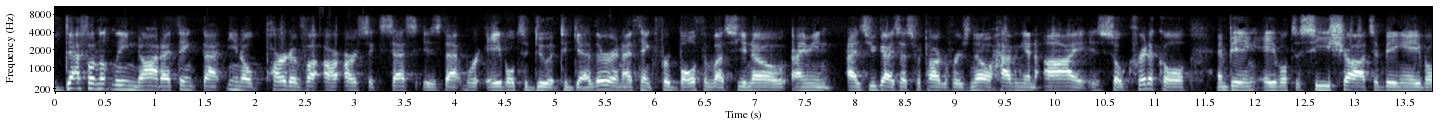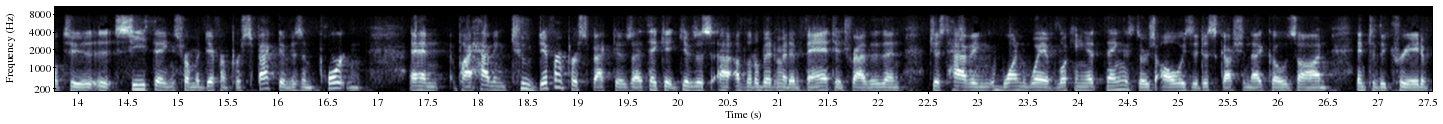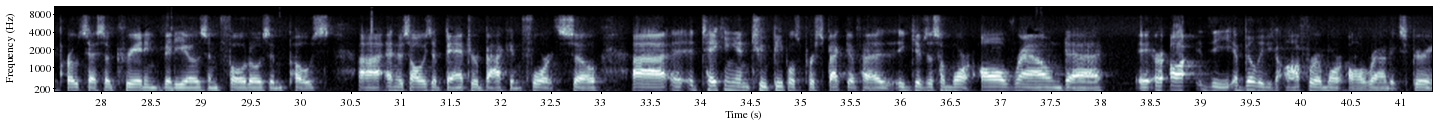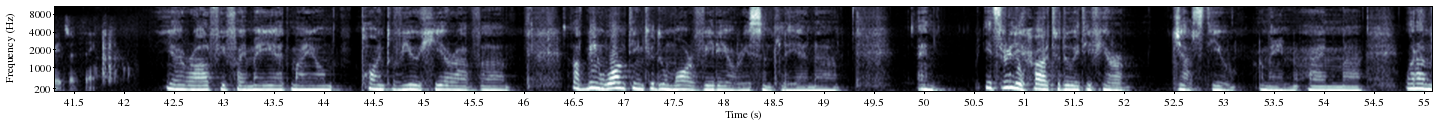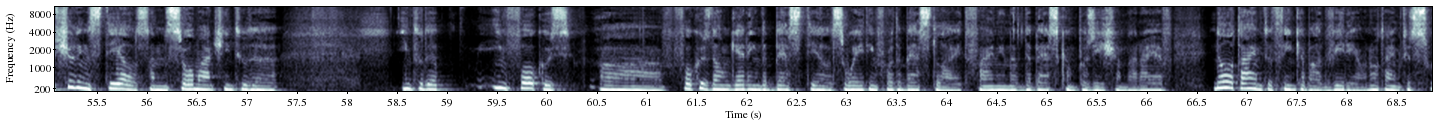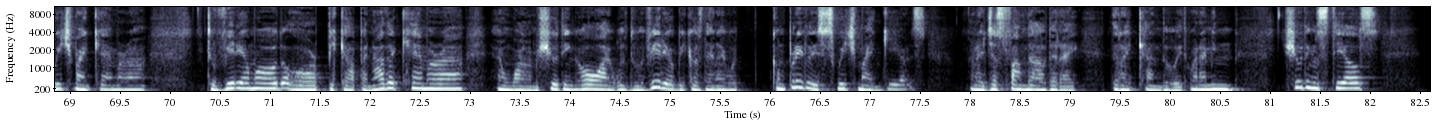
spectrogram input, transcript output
Definitely not. I think that, you know, part of our, our success is that we're able to do it together. And I think for both of us, you know, I mean, as you guys as photographers know, having an eye is so critical and being able to see shots and being able to uh, see things from a different perspective is important. And by having two different perspectives, I think it gives us a, a, little bit of an advantage rather than just having one way of looking at things. There's always a discussion that goes on into the creative process of creating videos and photos and posts. Uh, and there's always a banter back and forth. So, uh, taking in two people's perspective has, it gives us a more all-round, uh, or uh, the ability to offer a more all-round experience. I think. Yeah, Ralph, if I may add my own point of view here, I've uh, I've been wanting to do more video recently, and uh, and it's really hard to do it if you're just you. I mean, I'm uh, when I'm shooting stills, I'm so much into the into the in focus, uh, focused on getting the best stills, waiting for the best light, finding the best composition that I have no time to think about video, no time to switch my camera to video mode or pick up another camera. And while I'm shooting, oh, I will do a video because then I would completely switch my gears. And I just found out that I that I can't do it when I'm in shooting stills.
